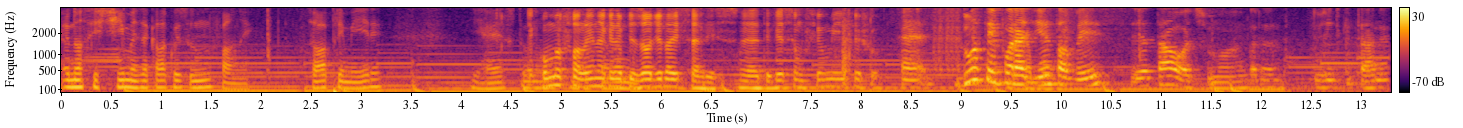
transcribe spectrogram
Eu não assisti, mas é aquela coisa que todo mundo fala, né? Só a primeira. De resto. É como eu falei naquele sabe episódio das séries. É, devia ser um filme e fechou. É, duas temporadinhas talvez ia tá ótimo. Agora, do jeito que tá, né?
